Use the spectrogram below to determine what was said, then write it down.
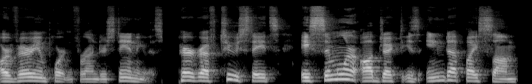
are very important for understanding this. Paragraph 2 states A similar object is aimed at by some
